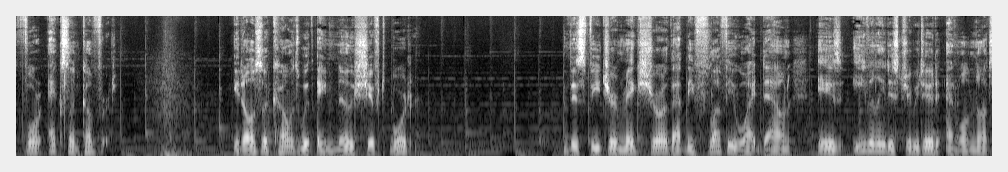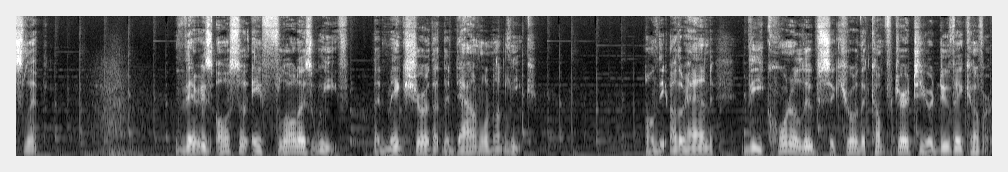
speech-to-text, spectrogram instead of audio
for excellent comfort. It also comes with a no-shift border. This feature makes sure that the fluffy white down is evenly distributed and will not slip. There is also a flawless weave that makes sure that the down will not leak. On the other hand, the corner loops secure the comforter to your duvet cover.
